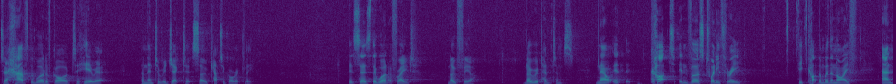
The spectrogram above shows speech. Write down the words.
to have the word of God, to hear it, and then to reject it so categorically. It says they weren't afraid, no fear, no repentance. Now, it, cut in verse 23, he cut them with a knife, and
